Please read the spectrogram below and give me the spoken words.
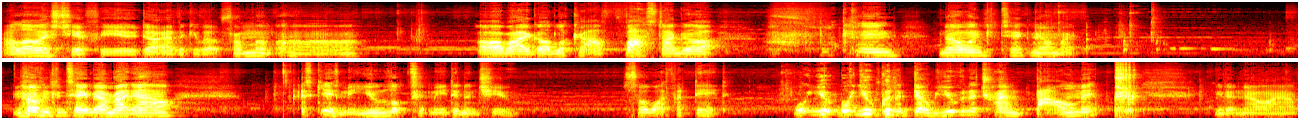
I'll always cheer for you. Don't ever give up from them. Aww. Oh my god, look at how fast I go. Fucking no one can take me on right No one can take me on right now. Excuse me, you looked at me, didn't you? So what if I did? What you what you gonna do? You gonna try and battle me? you don't know I am.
